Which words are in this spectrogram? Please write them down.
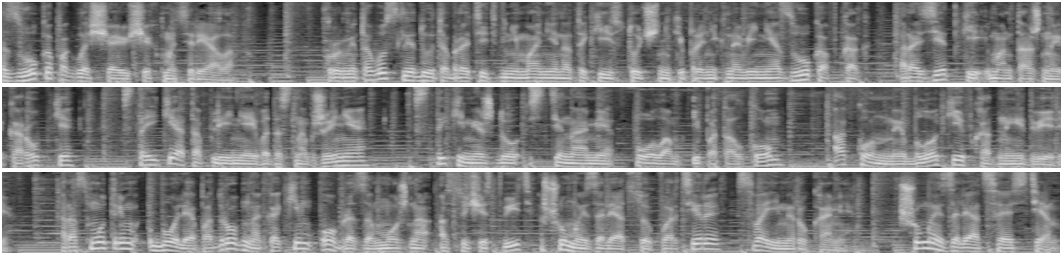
звукопоглощающих материалов. Кроме того, следует обратить внимание на такие источники проникновения звуков, как розетки и монтажные коробки, стойки отопления и водоснабжения, стыки между стенами, полом и потолком, оконные блоки и входные двери. Рассмотрим более подробно, каким образом можно осуществить шумоизоляцию квартиры своими руками. Шумоизоляция стен.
